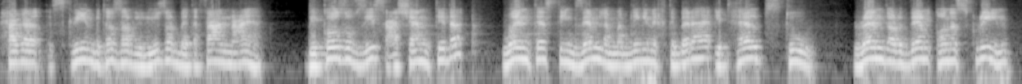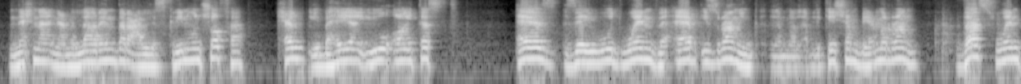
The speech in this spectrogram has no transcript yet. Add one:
حاجة screen بتظهر لل user بيتفاعل معاها. Because of this عشان كده when testing them لما بنيجي نختبرها it helps to render them on a screen. إن إحنا نعمل لها ريندر على السكرين ونشوفها. حلو. يبقى هي يو اي تيست as they would when the app is running لما الابلكيشن بيعمل run thus when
